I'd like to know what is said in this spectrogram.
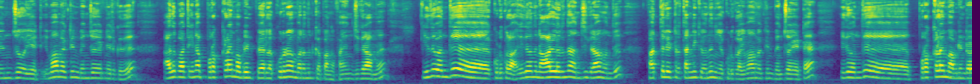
பென்ஜோயேட் இமாமெக்டின் பென்ஜோயேட்னு இருக்குது. அது பார்த்தீங்கன்னா புரக்ளைம் அப்படின்னு பேரில் குருண மருந்துன்னு கேட்பாங்க. பதினஞ்சு கிராமு. இது வந்து கொடுக்கலாம். இது வந்து நாலுலேருந்து அஞ்சு கிராம் வந்து பத்து லிட்டர் தண்ணிக்கு வந்து நீங்கள் கொடுக்கலாம். இமாமெக்டின் பெஞ்சோயேட்டை இது வந்து புறக்கலைம் அப்படின்ற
